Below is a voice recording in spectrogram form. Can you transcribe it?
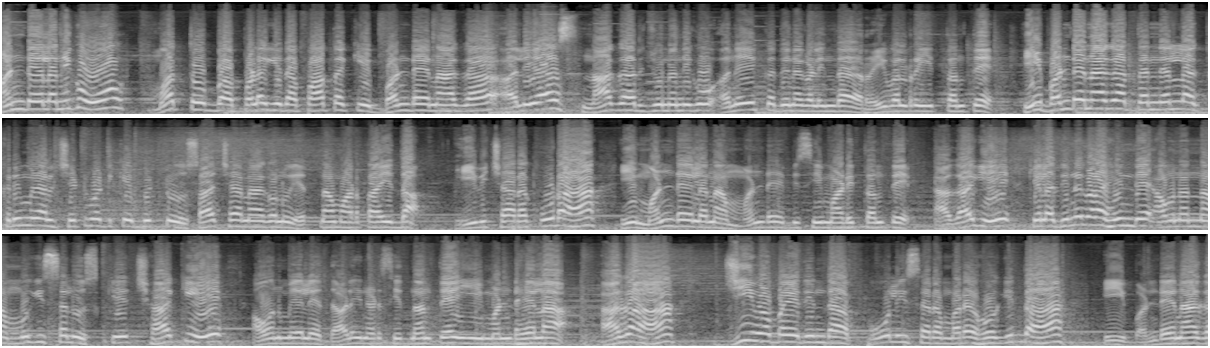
ಮಂಡೇಲನಿಗೂ ಮತ್ತೊಬ್ಬ ಪಳಗಿದ ಪಾತಕಿ ಬಂಡೆ ನಾಗ ಅಲಿಯಾಸ್ ನಾಗಾರ್ಜುನನಿಗೂ ಅನೇಕ ದಿನಗಳಿಂದ ರೈವಲ್ರಿ ಇತ್ತಂತೆ. ಈ ಬಂಡೆ ನಾಗ ತನ್ನೆಲ್ಲ ಕ್ರಿಮಿನಲ್ ಚಟುವಟಿಕೆ ಬಿಟ್ಟು ಸಾಚಾನಾಗಲು ಯತ್ನ ಮಾಡ್ತಾ ಇದ್ದ. ಈ ವಿಚಾರ ಕೂಡ ಈ ಮಂಡೇಲನ ಮಂಡೆ ಬಿಸಿ ಮಾಡಿತ್ತಂತೆ. ಹಾಗಾಗಿ ಕೆಲ ದಿನಗಳ ಹಿಂದೆ ಅವನನ್ನ ಮುಗಿಸಲು ಸ್ಕೆಚ್ ಹಾಕಿ ಅವನ ಮೇಲೆ ದಾಳಿ ನಡೆಸಿದ್ನಂತೆ ಈ ಮಂಡೇಲ. ಆಗ ಜೀವ ಭಯದಿಂದ ಪೊಲೀಸರ ಮೊರೆ ಹೋಗಿದ್ದ ಈ ಬಂಡೇನಾಗ.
